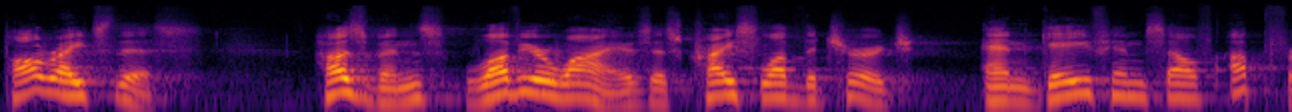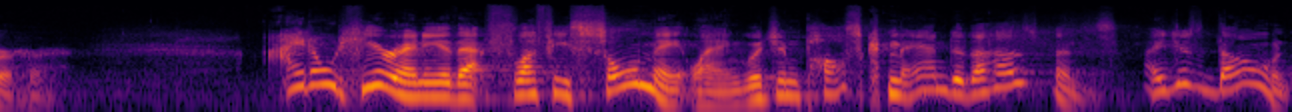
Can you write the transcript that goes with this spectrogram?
Paul writes this Husbands, love your wives as Christ loved the church and gave himself up for her. I don't hear any of that fluffy soulmate language in Paul's command to the husbands. I just don't.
